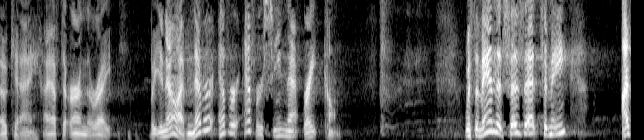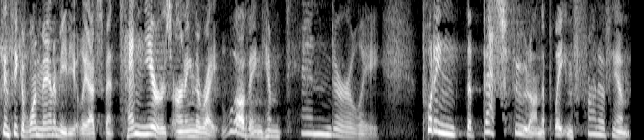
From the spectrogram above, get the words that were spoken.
Okay. I have to earn the right. But you know, I've never, ever, ever seen that right come. With the man that says that to me, I can think of one man immediately. I've spent 10 years earning the right, loving him tenderly, putting the best food on the plate in front of him,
